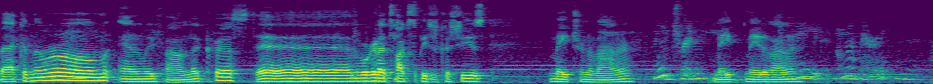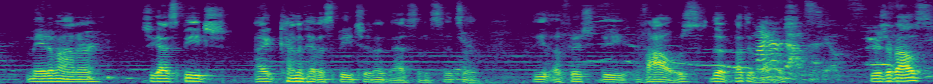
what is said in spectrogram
Back in the room, and we found a Kristen. We're gonna talk speeches because she's matron of honor. Matron. Maid, maid of honor. Maid. I'm not married. Maid of honor. She got a speech. I kind of have a speech in essence. It's a the official the vows. The not the Mine are vows. vows too. Yours are vows?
